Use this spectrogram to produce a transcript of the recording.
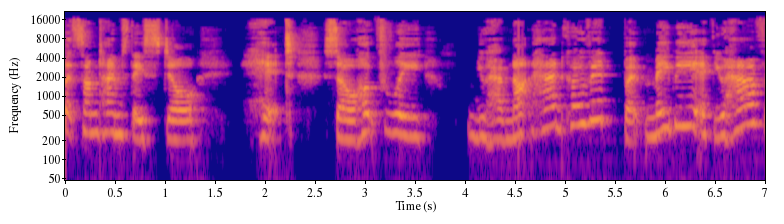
but sometimes they still hit. So hopefully you have not had COVID, but maybe if you have,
